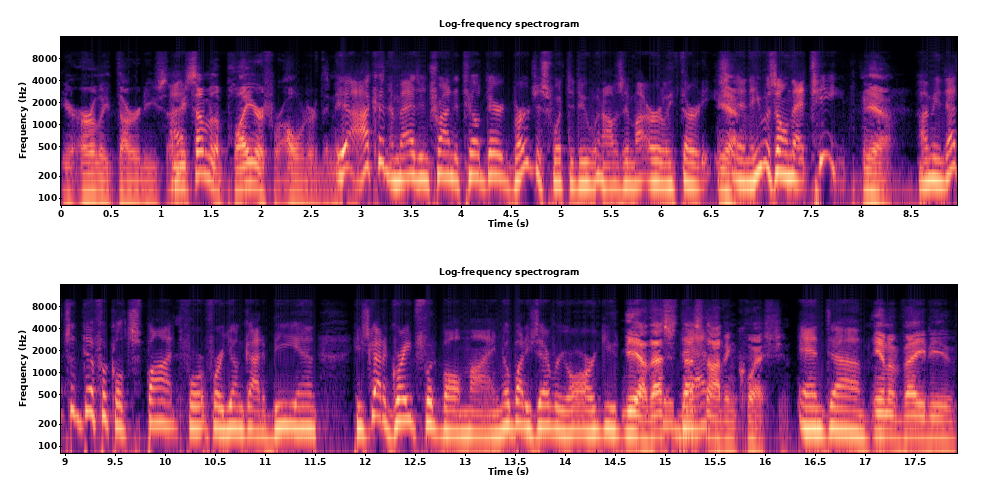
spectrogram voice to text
your early 30s? I mean, I- some of the players were older than him. Yeah, I couldn't imagine trying to tell Derrick Burgess what to do when I was in my early 30s, Yeah. and he was on that team. Yeah. I mean, that's a difficult spot for, for a young guy to be in. He's got a great football mind. Nobody's ever argued. Yeah, that's that's not in question. And um, Innovative,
